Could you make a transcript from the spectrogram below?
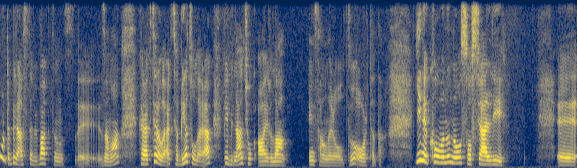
Burada biraz tabi baktığınız e, zaman karakter olarak, tabiat olarak birbirinden çok ayrılan insanlar olduğu ortada. Yine kovanın o sosyalliği, e,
